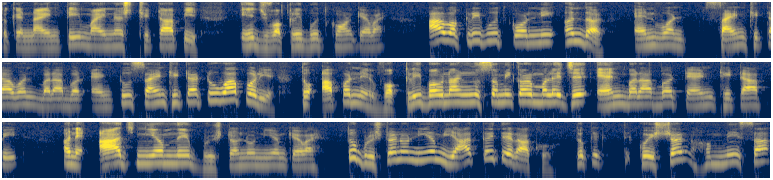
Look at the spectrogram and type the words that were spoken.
તો કે નાઇન્ટી માઇનસ થીટા પી. એ જ વક્રીભૂત કોણ કહેવાય? આ વક્રીભૂત કોણની અંદર N one sine theta one બરાબર N two sine theta two વાપરીએ તો આપણને વક્રી ભવનાંકનું સમીકરણ મળે છે એન બરાબર ટેન થીટા પી. અને આ જ નિયમને ભૃષ્ટનો નિયમ કહેવાય. તો ભૃષ્ટનો નિયમ યાદ કઈ રીતે રાખો? તો કે ક્વેશ્ચન હંમેશા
